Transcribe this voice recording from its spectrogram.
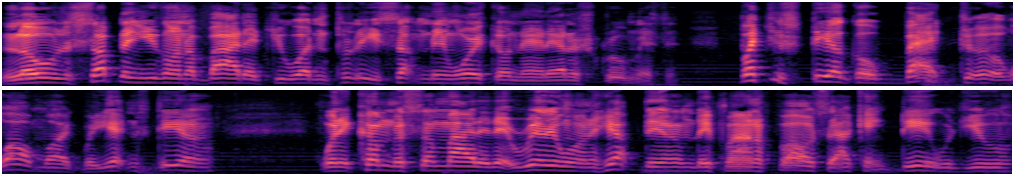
Lowe's something you're gonna buy that you wasn't pleased, something didn't work on that, had a screw missing. But you still go back to Walmart, but yet and still, when it comes to somebody that really want to help them, they find a fault. Say, I can't deal with you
